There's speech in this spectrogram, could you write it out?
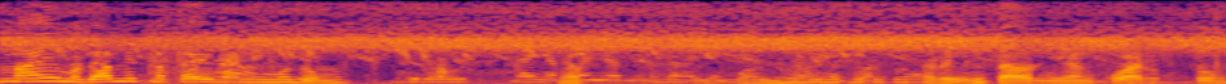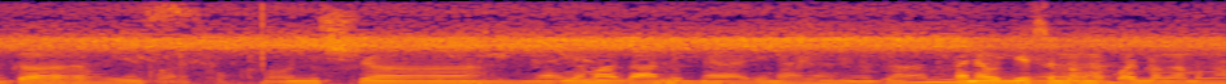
may magamit na kay na nimo dong. Ari in taon iyang kwarto guys. Ni siya. Na yung mga gamit na dinala. Panahod niya sa mga kuan mga mga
